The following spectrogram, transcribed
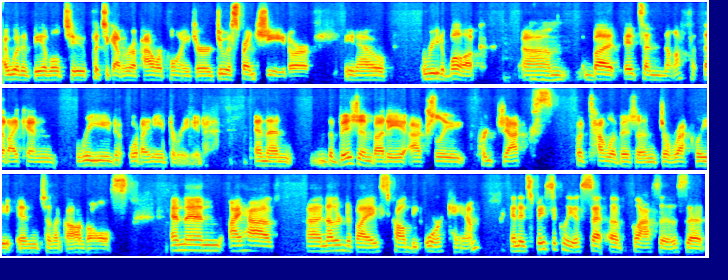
I wouldn't be able to put together a PowerPoint or do a spreadsheet or, you know, read a book um, mm-hmm. but it's enough that I can read what I need to read. And then the Vision Buddy actually projects the television directly into the goggles. And then I have another device called the OrCam. And it's basically a set of glasses that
